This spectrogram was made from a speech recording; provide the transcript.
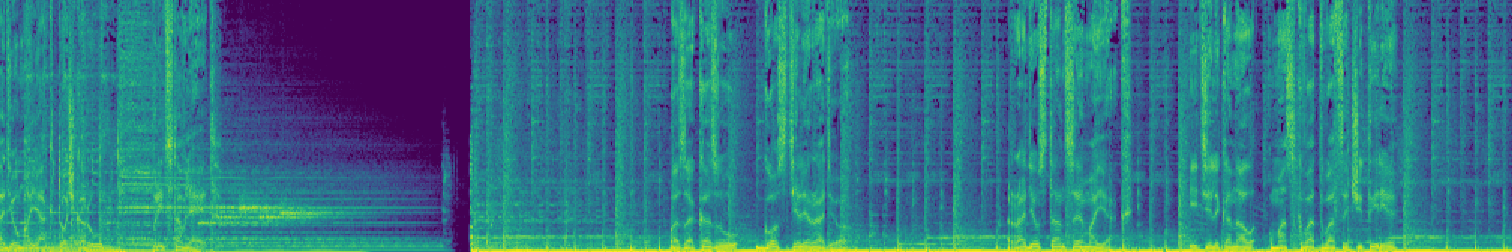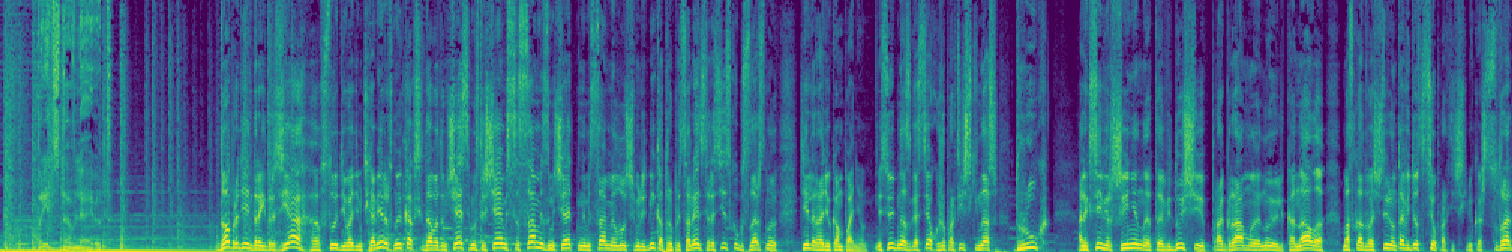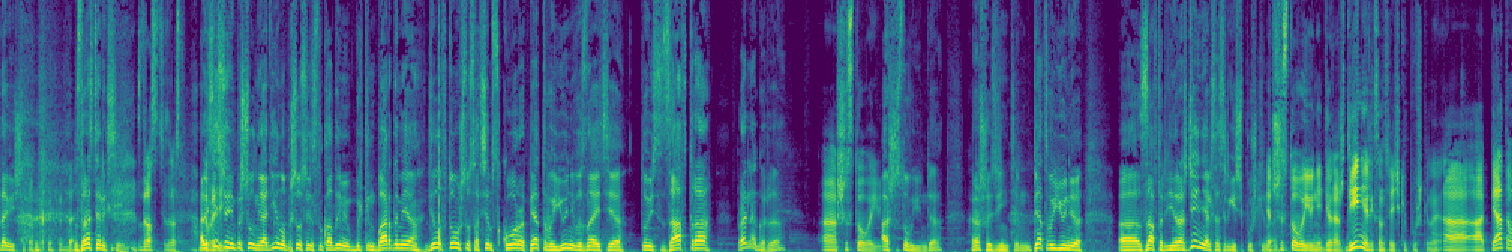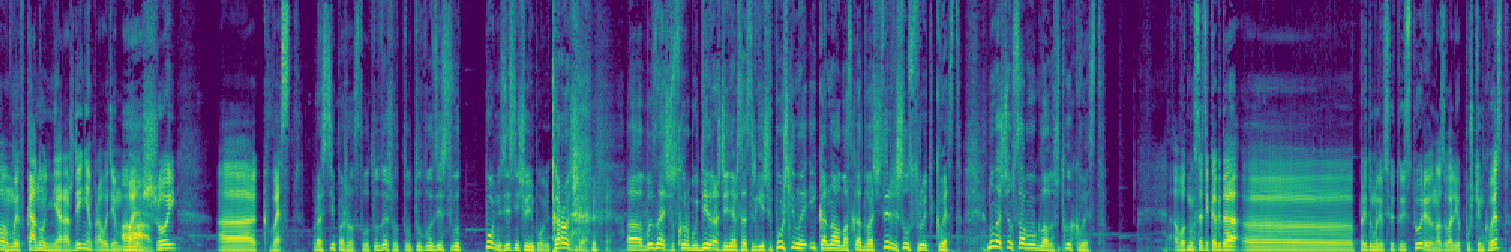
Радиомаяк.ру представляет. По заказу Гостелерадио. Радиостанция «Маяк» и телеканал «Москва-24» представляют – Добрый день, дорогие друзья. В студии Вадим Тихомиров. Ну и, как всегда, в этом части мы встречаемся с самыми замечательными, самыми лучшими людьми, которые представляют Всероссийскую государственную телерадиокомпанию. И сегодня у нас в гостях уже практически наш друг Алексей Вершинин. Это ведущий программы, ну или канала «Москва-24». Он там ведет все практически, мне кажется, с утра до вечера. Здравствуйте, Алексей. Здравствуйте, здравствуйте. Алексей сегодня пришел не один, он пришел сегодня с накладными бакенбардами. Дело в том, что совсем скоро, 5 июня, вы знаете, то есть завтра, правильно я говорю, да? 6 а, июня. А, 6 июня, да. Хорошо, извините. 5 июня э, завтра день рождения Александра Сергеевича Пушкина. Это 6 июня день рождения Александра Сергеевича Пушкина, а, а 5 мы в канун дня рождения проводим а. большой э, квест. Прости, пожалуйста, вот тут, знаешь, вот тут, тут вот здесь вот помню, здесь ничего не помню. Короче, э, вы знаете, что скоро будет день рождения Александра Сергеевича Пушкина, и канал «Москва-24» решил строить квест. Ну, начнем с самого главного. Что такое квест? А вот мы, кстати, когда э, придумали всю эту историю, назвали ее «Пушкин Квест»,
